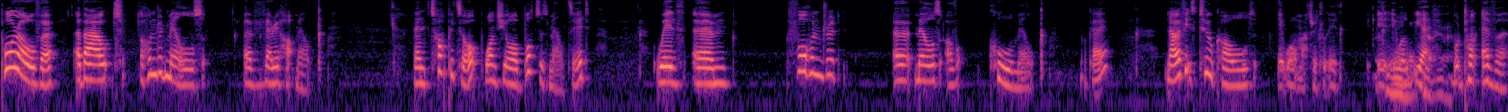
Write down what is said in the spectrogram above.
pour over about 100 mils of very hot milk. Then top it up once your butter's melted with um, 400 uh, mils of cool milk. Okay. Now, if it's too cold, it won't matter. It'll, it, it, it will, yeah, yeah, yeah. But don't ever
